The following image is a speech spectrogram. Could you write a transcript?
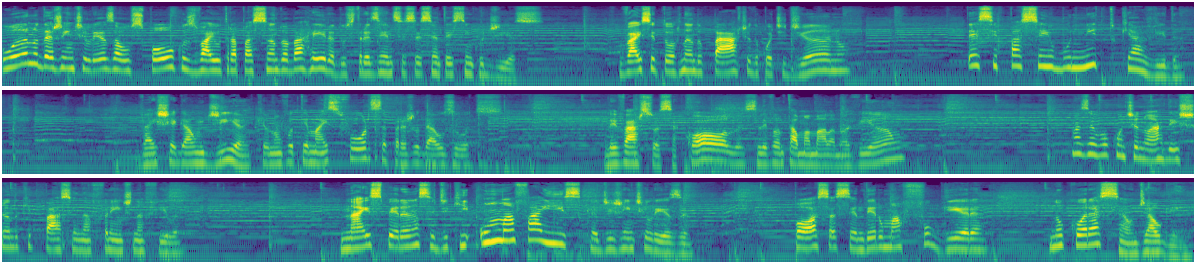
O ano da gentileza aos poucos vai ultrapassando a barreira dos 365 dias. Vai se tornando parte do cotidiano, desse passeio bonito que é a vida. Vai chegar um dia que eu não vou ter mais força para ajudar os outros. Levar suas sacolas, levantar uma mala no avião. Mas eu vou continuar deixando que passem na frente na fila. Na esperança de que uma faísca de gentileza possa acender uma fogueira no coração de alguém.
